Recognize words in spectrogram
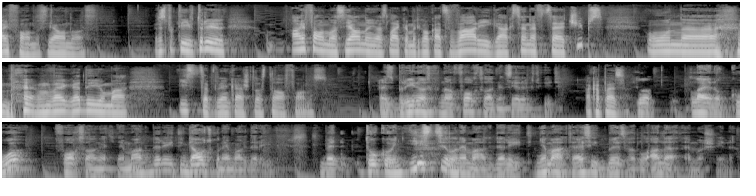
iPhone jaunos. Respektīvi, tur ir iPhone jaunajos, laikam, ir kaut kāds vārīgāks NFC čips, un uh, BMW gadījumā izcep vienkārši tos telefonus. Es brīnos, ka nav Volkswagen ierakstīts. A, kāpēc? Jo, lai nu ko Volkswagen nemāķi darīt, viņi daudz ko nemāķi darīt. Bet to, ko viņi izcili nemāķi darīt, nemāķi taisīt bezvadu lādētāju mašīnā.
